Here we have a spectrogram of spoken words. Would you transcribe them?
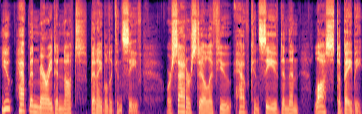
you have been married and not been able to conceive, or sadder still, if you have conceived and then lost a baby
